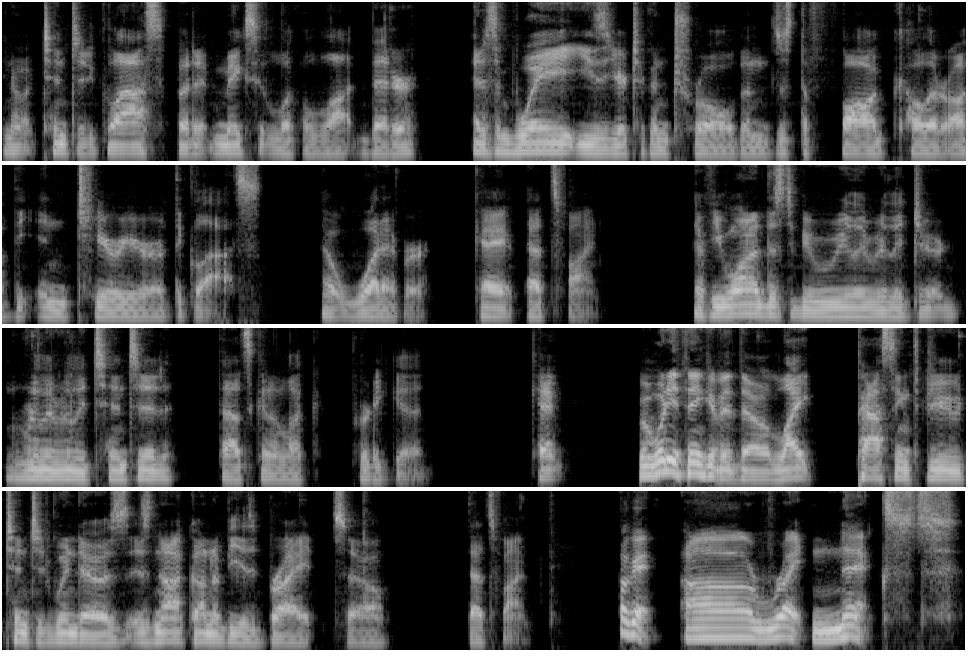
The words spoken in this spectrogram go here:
you know, a tinted glass, but it makes it look a lot better. And it's way easier to control than just the fog color of the interior of the glass. Now, whatever. Okay, that's fine. If you wanted this to be really, really, really, really tinted, that's going to look pretty good. Okay. But when you think of it though, light passing through tinted windows is not going to be as bright. So that's fine. Okay. Uh, right. Next,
